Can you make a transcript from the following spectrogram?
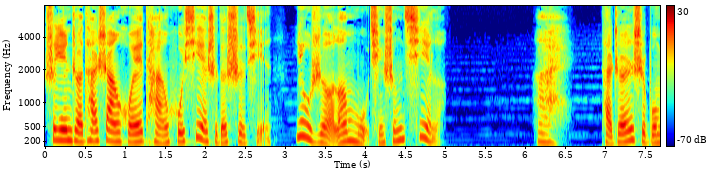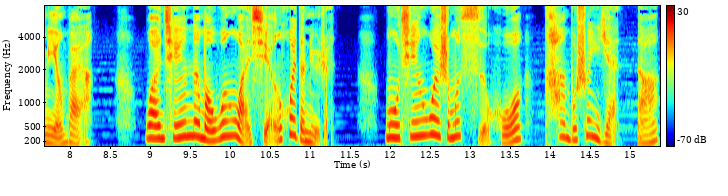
是因着他上回袒护谢氏的事情，又惹了母亲生气了。唉，他真是不明白啊，婉晴那么温婉贤惠的女人，母亲为什么死活看不顺眼呢？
